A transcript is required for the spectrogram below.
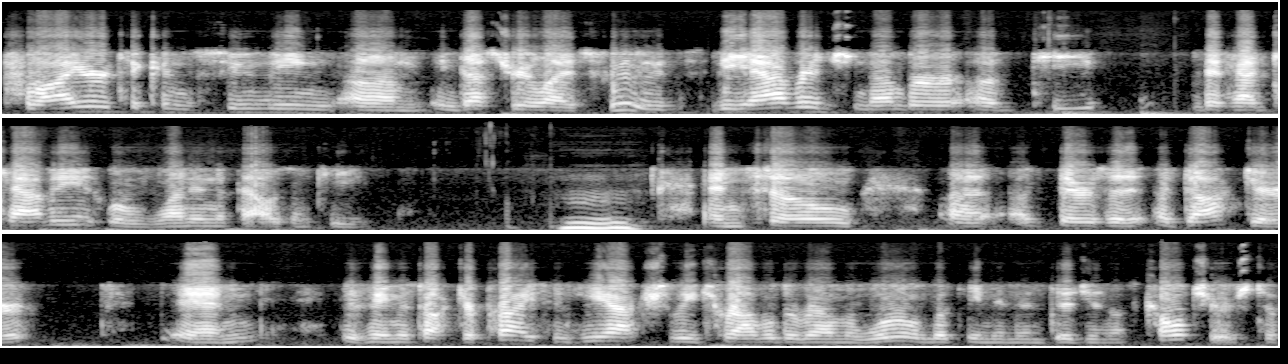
prior to consuming um, industrialized foods, the average number of teeth that had cavities were one in a thousand teeth. Mm. And so uh, there's a, a doctor, and his name is Dr. Price, and he actually traveled around the world looking in indigenous cultures to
